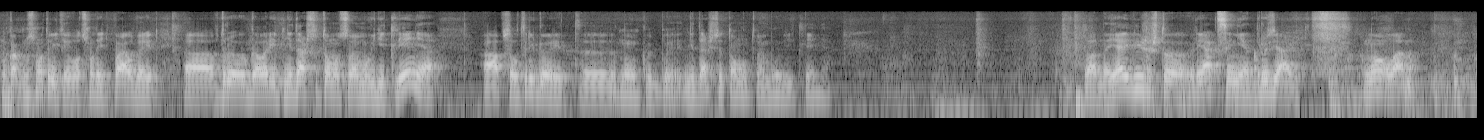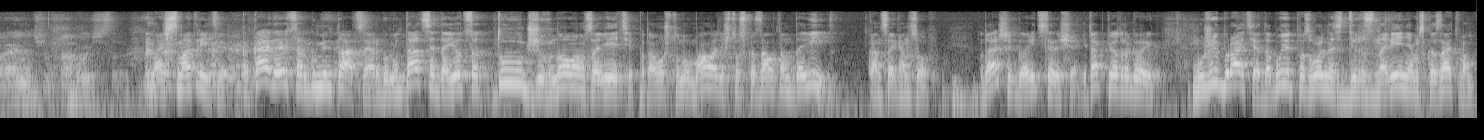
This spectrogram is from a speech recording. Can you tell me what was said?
Ну как, ну смотрите, вот смотрите, Павел говорит, э, вдруг говорит, не дашь святому своему увидеть тление, а Псалтырь говорит, э, ну как бы, не дашь святому твоему увидеть тление. Ладно, я вижу, что реакции нет. Друзья, ну ладно. Правильно, что пророчество. Значит, смотрите, какая дается аргументация? Аргументация дается тут же в Новом Завете, потому что, ну, мало ли что сказал там Давид конце концов. Но дальше говорит следующее. Итак, Петр говорит, «Мужи, братья, да будет позволено с дерзновением сказать вам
